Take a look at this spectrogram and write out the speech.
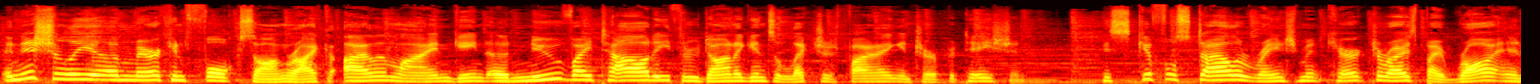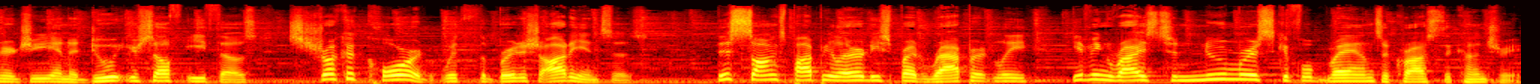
Initially an American folk song, Rock Island Line gained a new vitality through Donegan's electrifying interpretation. His skiffle style arrangement, characterized by raw energy and a do it yourself ethos, struck a chord with the British audiences. This song's popularity spread rapidly, giving rise to numerous skiffle bands across the country.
